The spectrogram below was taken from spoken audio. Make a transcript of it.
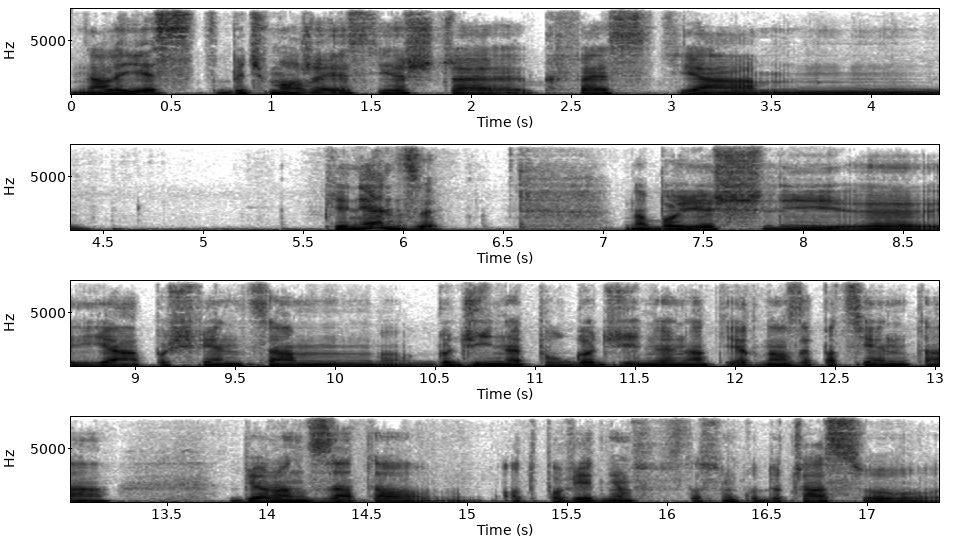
No, ale jest, być może jest jeszcze kwestia mm, pieniędzy. No bo jeśli y, ja poświęcam godzinę, pół godziny na diagnozę pacjenta, biorąc za to odpowiednią w stosunku do czasu,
